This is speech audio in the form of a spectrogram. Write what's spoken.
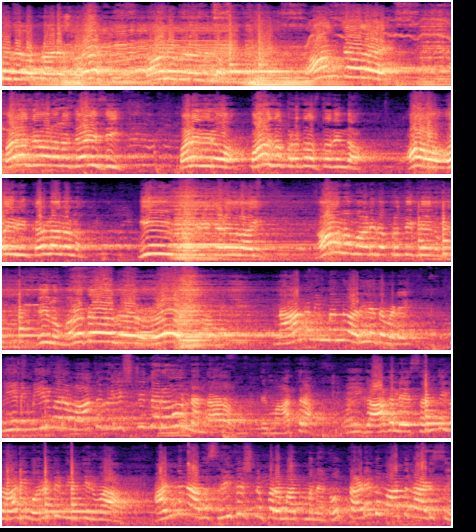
ಬಿಡುವುದಿಲ್ಲ ಪ್ರಾಣಿಸ್ತಾರೆ, ನಾನು ಬಿಡುವುದಿಲ್ಲ ಪ್ರಾಂತಾಲಯ ಪರದೇವರನ್ನು ಜಯಿಸಿ ಪಡೆದಿರುವ ಪಾಸ ಪ್ರದೋಸ್ತದಿಂದ ಆ ವೈರಿ ಕರ್ಣನನ್ನು ಈ ಭೂಮಿಗೆ ಕೆಡುವುದಾಗಿ ನಾನು ಮಾಡಿದ ಪ್ರತಿಜ್ಞೆಯನ್ನು ನೀನು ಮರೆತೇ ನಾನು ನಿಮ್ಮನ್ನು ಅರಿಯದವಳೆ. ಈ ನಿಮ್ಮೀರ್ವರ ಮಾತುಗಳೆಷ್ಟಿದ್ದರೂ ನನ್ನ ಮಾತ್ರ. ಈಗಾಗಲೇ ಸಂಧಿಗಾಗಿ ಹೊರಟು ನಿಂತಿರುವ ಅಣ್ಣನಾದ ಶ್ರೀಕೃಷ್ಣ ಪರಮಾತ್ಮನನ್ನು ತಡೆದು ಮಾತನಾಡಿಸಿ.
